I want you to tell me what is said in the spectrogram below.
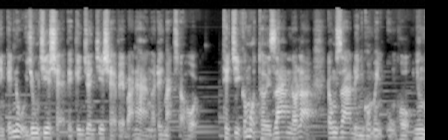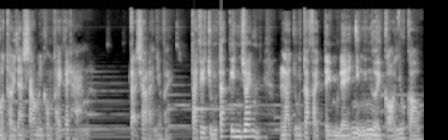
những cái nội dung chia sẻ về kinh doanh chia sẻ về bán hàng ở trên mạng xã hội. Thì chỉ có một thời gian đó là trong gia đình của mình ủng hộ nhưng một thời gian sau mình không thấy khách hàng nữa. Tại sao lại như vậy? Tại vì chúng ta kinh doanh là chúng ta phải tìm đến những người có nhu cầu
